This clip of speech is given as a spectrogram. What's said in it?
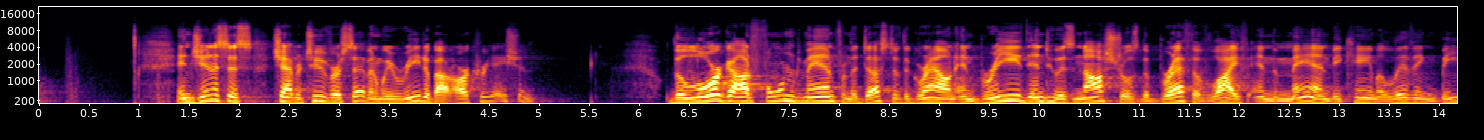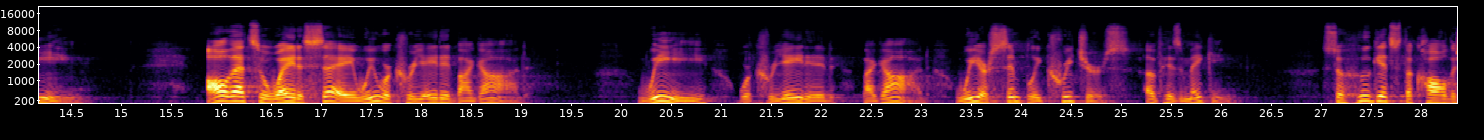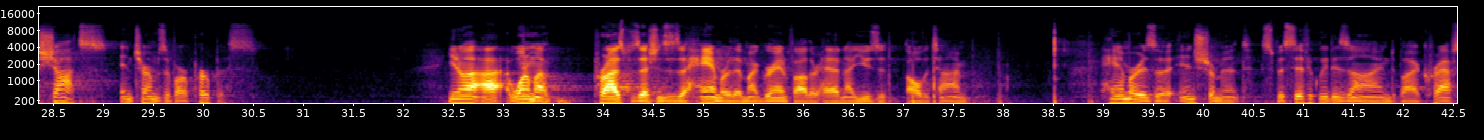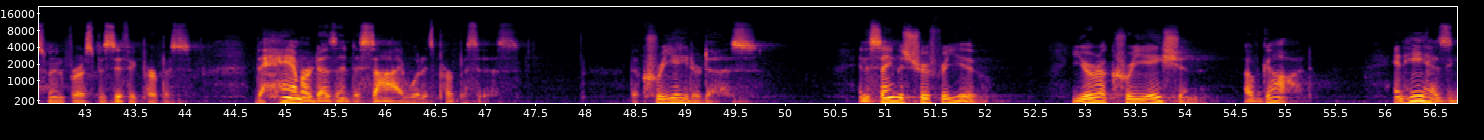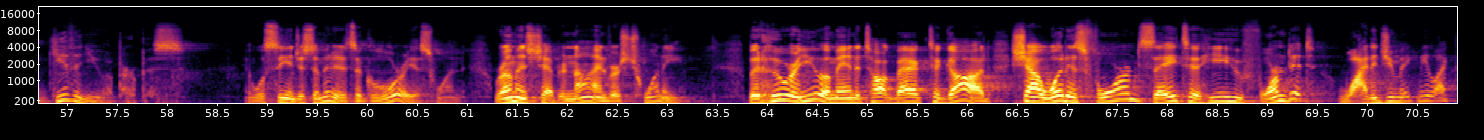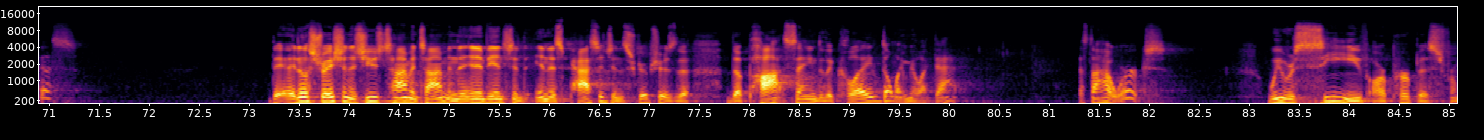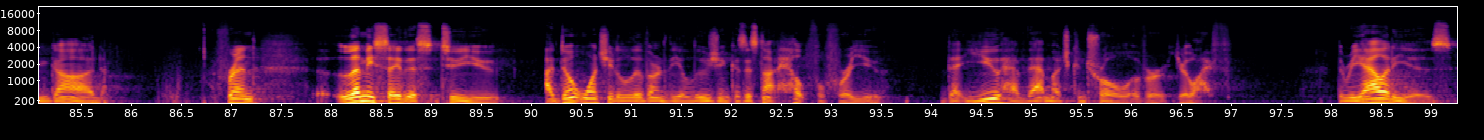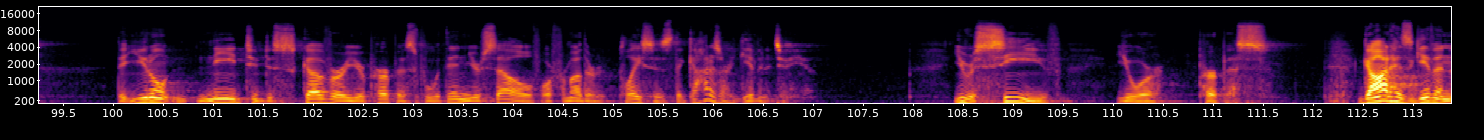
In Genesis chapter 2, verse 7, we read about our creation. The Lord God formed man from the dust of the ground and breathed into his nostrils the breath of life, and the man became a living being. All that's a way to say we were created by God. We were created by God. We are simply creatures of his making. So, who gets to call the shots in terms of our purpose? You know, I, one of my prized possessions is a hammer that my grandfather had, and I use it all the time. Hammer is an instrument specifically designed by a craftsman for a specific purpose. The hammer doesn't decide what its purpose is, the Creator does. And the same is true for you. You're a creation of God, and He has given you a purpose. And we'll see in just a minute, it's a glorious one. Romans chapter 9, verse 20. But who are you, a man, to talk back to God? Shall what is formed say to he who formed it, Why did you make me like this? The illustration that's used time and time in, the, in this passage in the scripture is the, the pot saying to the clay, Don't make me like that. That's not how it works. We receive our purpose from God. Friend, let me say this to you I don't want you to live under the illusion, because it's not helpful for you, that you have that much control over your life. The reality is that you don't need to discover your purpose within yourself or from other places, that God has already given it to you. You receive your purpose. God has given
